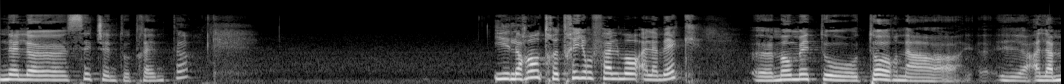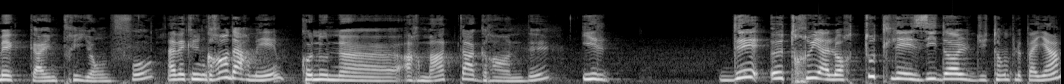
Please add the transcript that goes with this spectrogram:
Nel eh, 630 il rentre triomphalement à la Mecque eh, Maometto torna eh, alla Mecca in trionfo avec une grande armée. con un'armata grande. Il détruit alors toutes les idoles du temple païen,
